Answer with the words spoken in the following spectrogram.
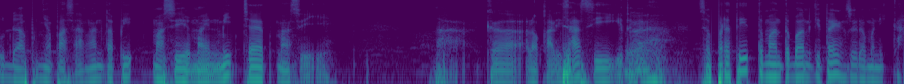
udah punya pasangan tapi masih main micet, masih ah, ke lokalisasi gitu kan. seperti teman-teman kita yang sudah menikah.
